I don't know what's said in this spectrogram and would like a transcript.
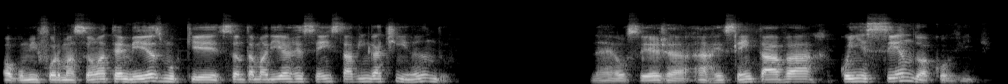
alguma informação, até mesmo que Santa Maria recém estava engatinhando, né? ou seja, a recém estava conhecendo a Covid.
